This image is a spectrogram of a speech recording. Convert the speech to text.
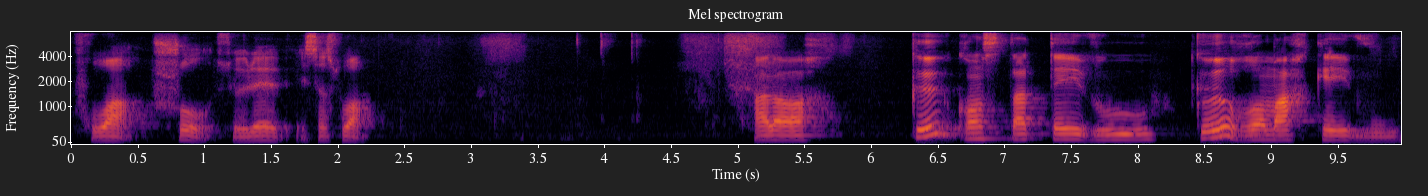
froid, chaud, se lève et s'assoit. Alors, que constatez-vous? Que remarquez-vous?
